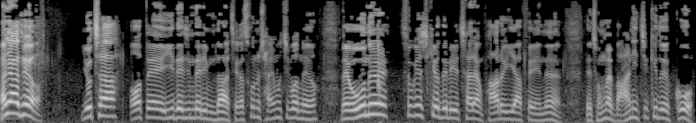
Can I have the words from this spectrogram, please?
안녕하세요. 요차 어때 이대진 대리입니다. 제가 손을 잘못 집었네요. 네 오늘 소개시켜 드릴 차량 바로 이 앞에 있는 네, 정말 많이 찍기도 했고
